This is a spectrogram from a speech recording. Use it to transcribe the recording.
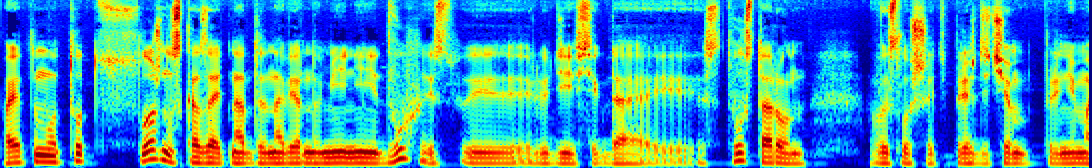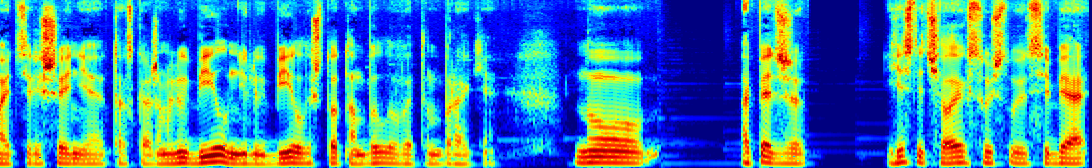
Поэтому тут сложно сказать, надо, наверное, мнение двух из, э, людей всегда, и с двух сторон выслушать, прежде чем принимать решение, так скажем, любил, не любил, и что там было в этом браке. Но, опять же, если человек чувствует себя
